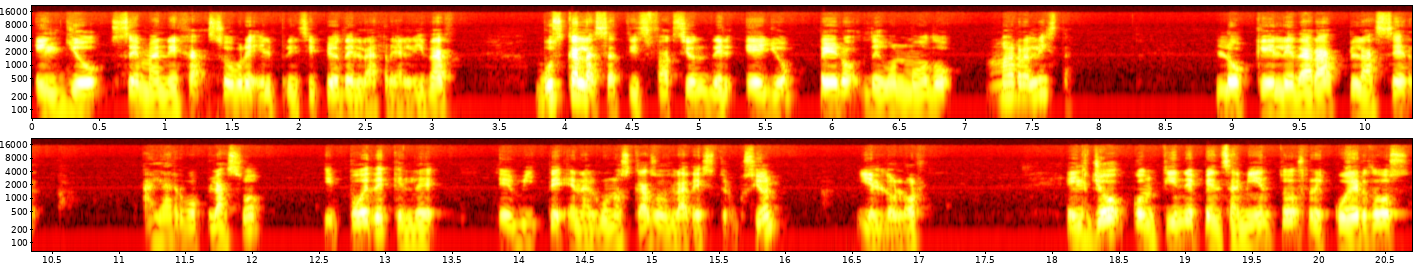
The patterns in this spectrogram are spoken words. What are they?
El yo se maneja sobre el principio de la realidad. Busca la satisfacción del ello, pero de un modo más realista, lo que le dará placer a largo plazo y puede que le evite en algunos casos la destrucción y el dolor. El yo contiene pensamientos, recuerdos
